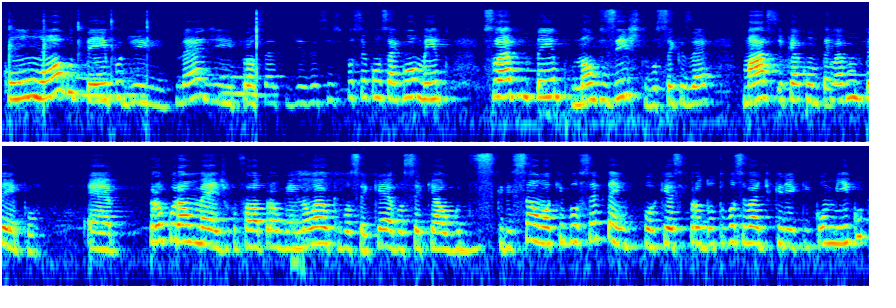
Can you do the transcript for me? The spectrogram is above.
com um longo tempo de, né, de processo de exercício, você consegue um aumento. Isso leva um tempo, não desista se você quiser, mas o que acontece? Leva um tempo. É, procurar um médico, falar para alguém, não é o que você quer, você quer algo de descrição, é o que você tem. Porque esse produto você vai adquirir aqui comigo,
